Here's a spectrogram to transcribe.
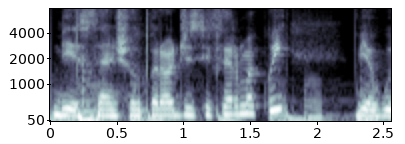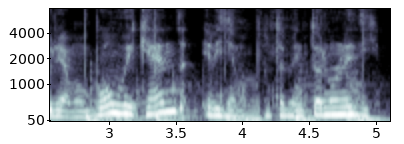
The Essential per oggi si ferma qui, vi auguriamo un buon weekend e vi diamo appuntamento a lunedì.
